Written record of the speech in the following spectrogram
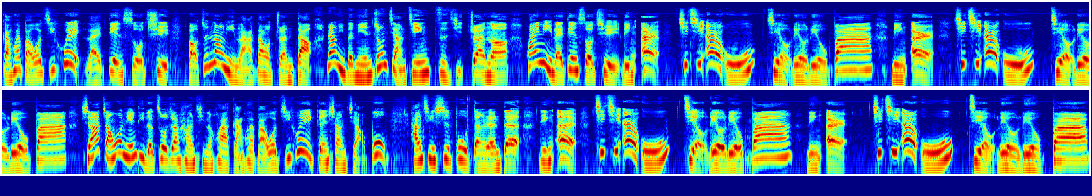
赶快把握机会来电索取，保证让你拿到赚到，让你的年终奖金自己赚哦。欢迎你来电索取零二。七七二五九六六八零二七七二五九六六八。想要掌握年底的做账行情的话，赶快把握机会，跟上脚步。行情是不等人的，零二七七二五九六六八零二七七二五九六六八。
